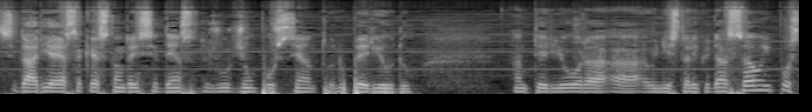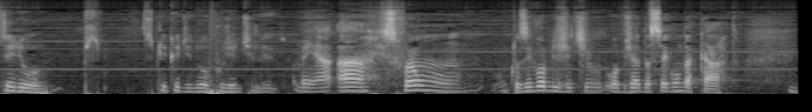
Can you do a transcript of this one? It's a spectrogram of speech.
se daria essa questão da incidência do juro de 1% no período anterior a, a, ao início da liquidação e posterior. Explica de novo, por gentileza. Bem, a, a, isso foi um, inclusive o objetivo, o objeto da segunda carta. Uhum.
